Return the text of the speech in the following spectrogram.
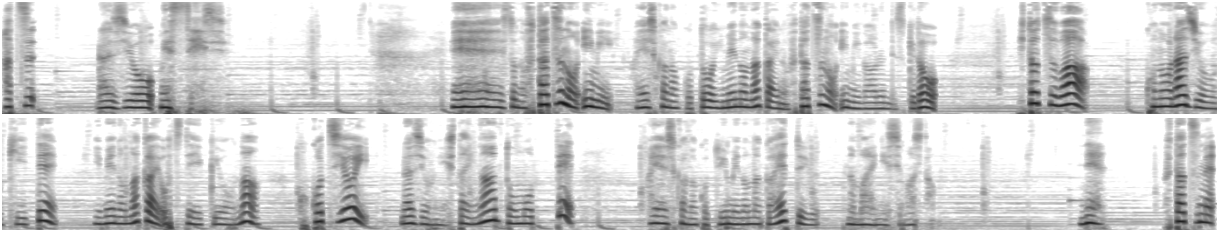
初ラジオメッセージ。えー、その2つの意味。林かな子と夢の中への2つの意味があるんですけど1つはこのラジオを聴いて夢の中へ落ちていくような心地よいラジオにしたいなと思って林かな子と夢の中へという名前にしました。ね。2つ目。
